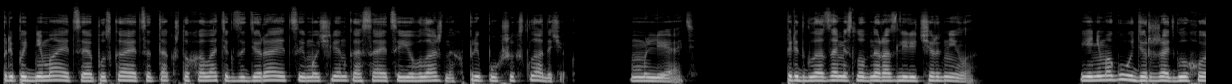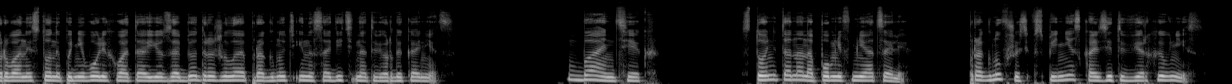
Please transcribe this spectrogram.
Приподнимается и опускается так, что халатик задирается, и мой член касается ее влажных, припухших складочек. Млять. Перед глазами словно разлили чернила. Я не могу удержать глухой рваный стон и поневоле хватаю ее за бедра, желая прогнуть и насадить на твердый конец. «Бантик!» Стонет она, напомнив мне о цели. Прогнувшись в спине, скользит вверх и вниз.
